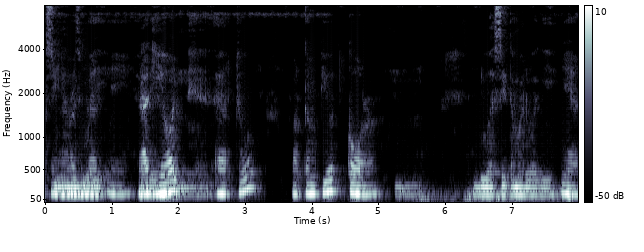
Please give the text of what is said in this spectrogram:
9 9000 Radeon ya. R2 for compute core. 2C tambah 2G ya.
